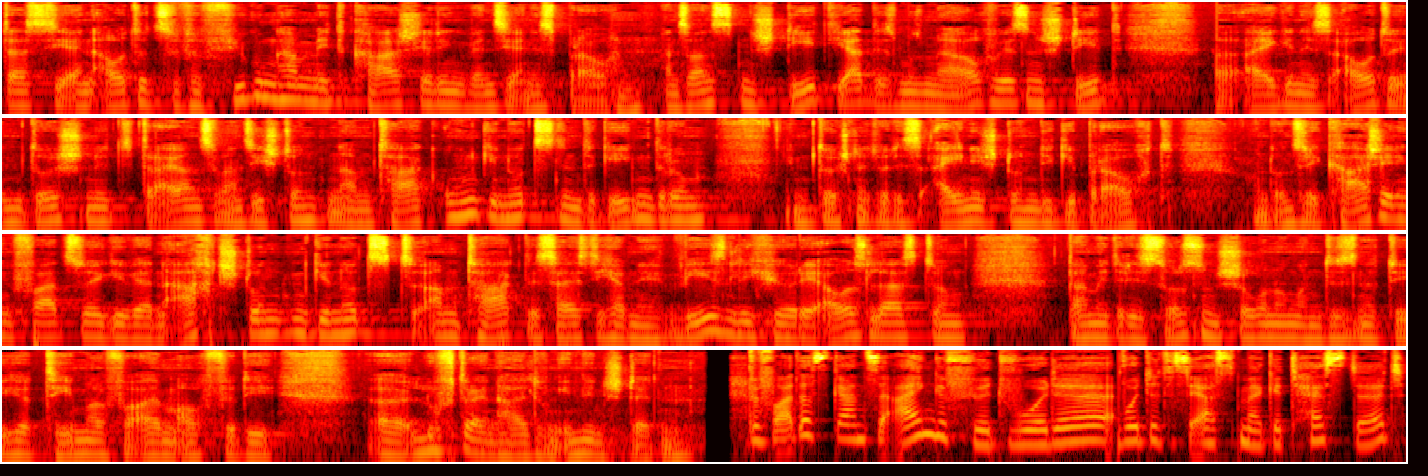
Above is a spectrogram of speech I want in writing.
dass sie ein Auto zur Verfügung haben mit Carsharing, wenn sie eines brauchen. Ansonsten steht ja, das muss man ja auch wissen, steht äh, eigenes Auto im Durchschnitt 23 Stunden am Tag ungenutzt in der Gegend rum. Im Durchschnitt wird es eine Stunde gebraucht. Und unsere Carsharing-Fahrzeuge werden acht Stunden genutzt am Tag. Das heißt, ich habe eine wesentlich höhere Auslastung, damit Ressourcenschonung und das ist natürlich ein Thema vor allem auch für die äh, Luftreinhaltung in den Städten. Bevor das Ganze eingeführt wurde, wurde das erstmal getestet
